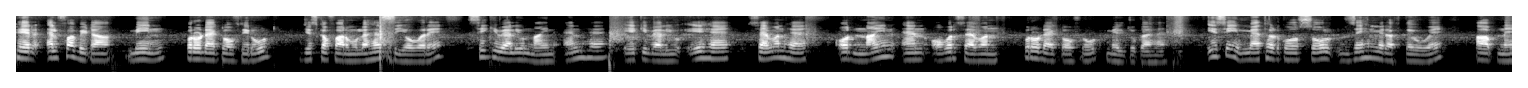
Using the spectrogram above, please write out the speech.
फिर alpha beta mean product of the root, जिसका फार्मूला है सी ओवर ए सी की वैल्यू नाइन एन है ए की वैल्यू ए है, सेवन है, और nine n over seven product of root मिल चुका है। इसी मेथड को सोल्व जहन में रखते हुए आपने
